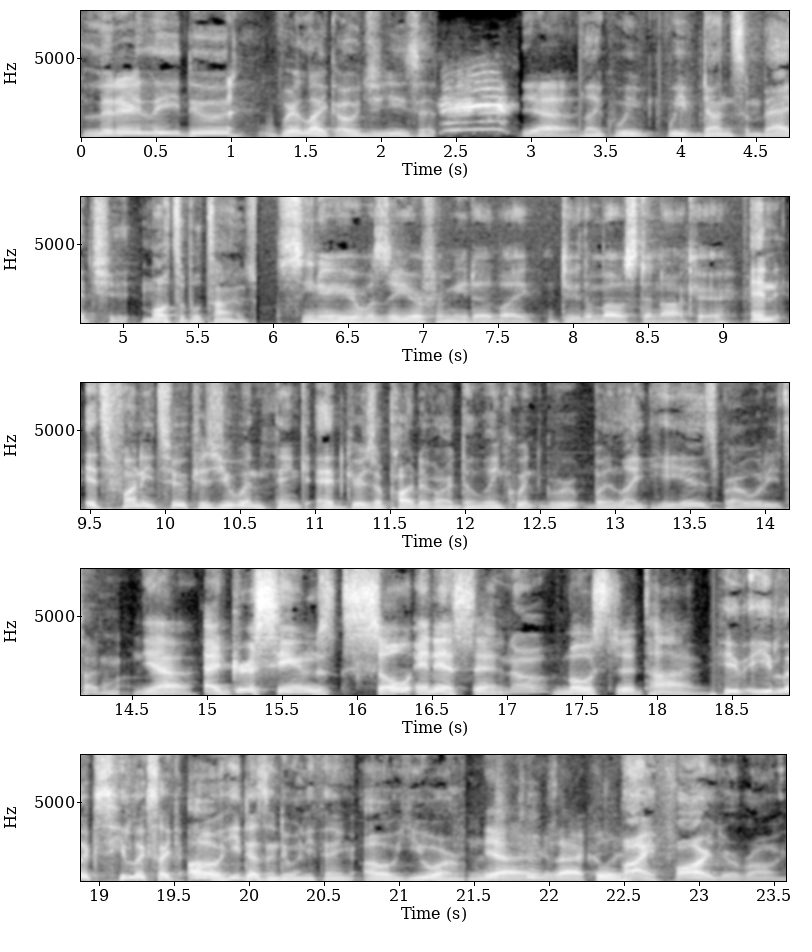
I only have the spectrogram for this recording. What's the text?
Literally, dude, we're like OGs. At, Yeah. like we've we've done some bad shit multiple times, Senior year was the year for me to like do the most and not care. and it's funny too because you wouldn't think Edgar's a part of our delinquent group, but like he is, bro. What are you talking about? Yeah. Edgar seems so innocent You know? most of the time. He he looks he looks like oh he doesn't do anything. Oh you are Yeah, exactly. by far you're wrong,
